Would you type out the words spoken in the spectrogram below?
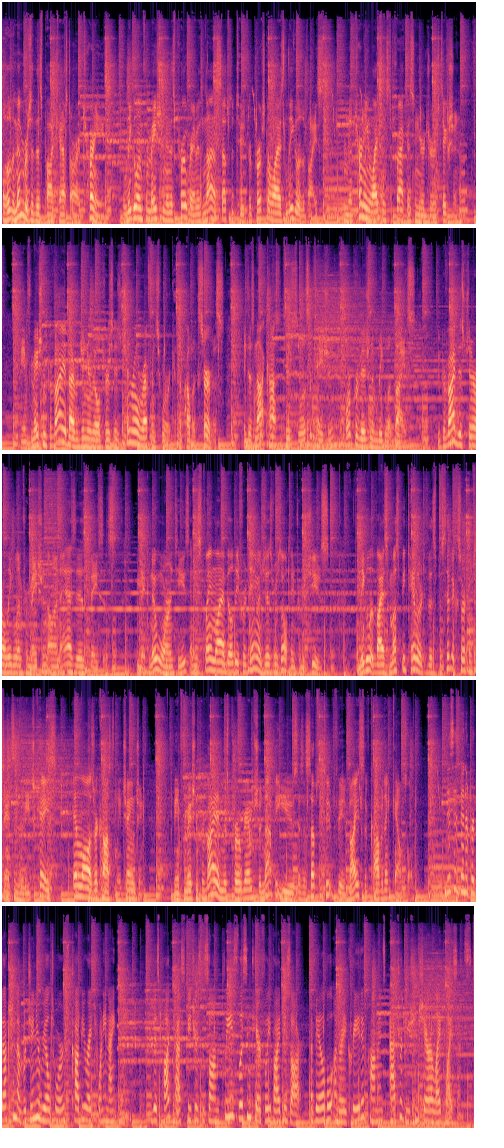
Although the members of this podcast are attorneys, the legal information in this program is not a substitute for personalized legal advice from an attorney licensed to practice in your jurisdiction. The information provided by Virginia Realtors is general reference work as a public service and does not constitute solicitation or provision of legal advice. We provide this general legal information on an as is basis. We make no warranties and disclaim liability for damages resulting from its use. Legal advice must be tailored to the specific circumstances of each case, and laws are constantly changing. The information provided in this program should not be used as a substitute for the advice of competent counsel. This has been a production of Virginia Realtors, copyright 2019. This podcast features the song Please Listen Carefully by Jahzzar, available under a Creative Commons Attribution Share Alike license.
